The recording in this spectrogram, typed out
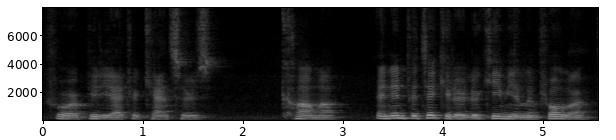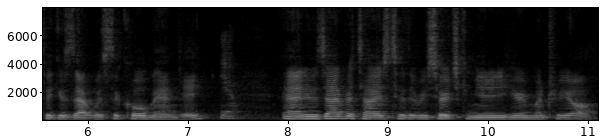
for pediatric cancers, comma, and in particular leukemia and lymphoma, because that was the Cole mandate. Yeah. And it was advertised to the research community here in Montreal.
